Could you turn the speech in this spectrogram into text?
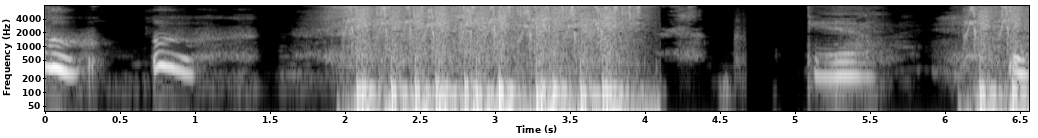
Ooh, ooh. Yeah. Yeah.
